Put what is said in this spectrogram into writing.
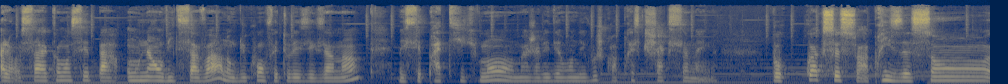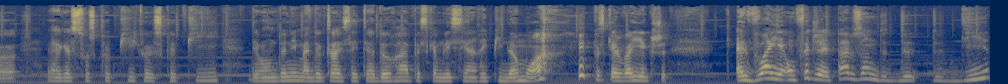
Alors ça a commencé par on a envie de savoir, donc du coup on fait tous les examens, mais c'est pratiquement, moi j'avais des rendez-vous je crois presque chaque semaine. Pour quoi que ce soit, prise de sang, euh, la gastroscopie, coloscopie. Des moments donnés, ma docteure, ça a été adorable parce qu'elle me laissait un répit d'un mois, parce qu'elle voyait que je... Elle voyait, en fait, j'avais pas besoin de, de dire,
